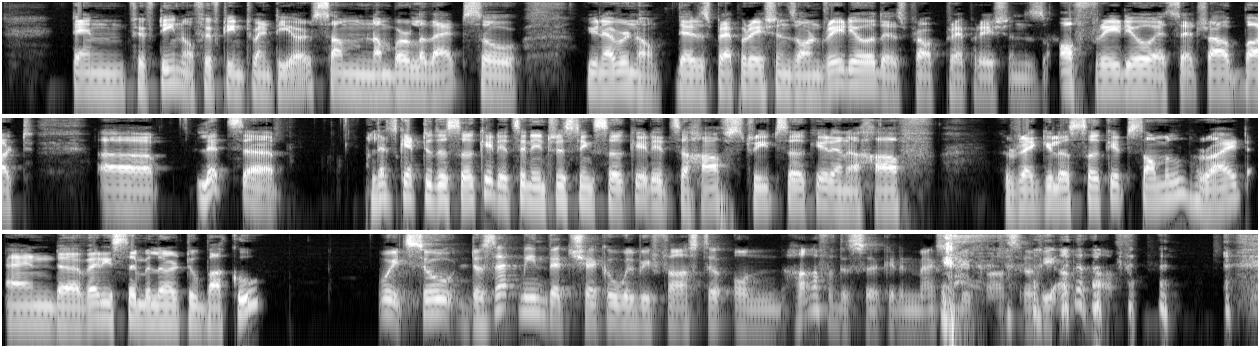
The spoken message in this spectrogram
10, 15 or 15, 20 years, some number like that. So you never know. There's preparations on radio, there's preparations off radio, etc. But uh, let's uh, let's get to the circuit. It's an interesting circuit. It's a half street circuit and a half regular circuit, Soumil, right? And uh, very similar to Baku. Wait, so does that mean that Checo will be faster on half of the circuit and Max will be faster on the other half?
